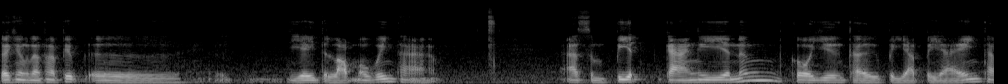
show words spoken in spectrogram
តែខ្ញុំថាភាពអឺនិយាយត្រឡប់មកវិញថាអាសម្ពាធការងារហ្នឹងក៏យើងត្រូវប្រយ័ត្នប្រយែងថា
